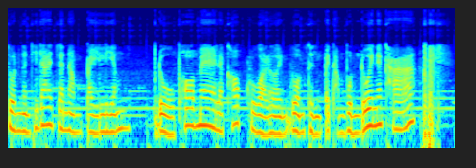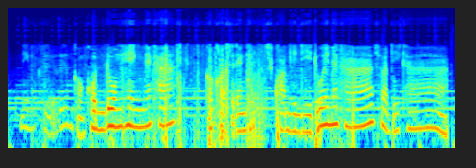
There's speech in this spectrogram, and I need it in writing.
ส่วนเงินที่ได้จะนำไปเลี้ยงดูพ่อแม่และครอบครัวเลย รวมถึงไปทำบุญด้วยนะคะ นี่คือเรื่องของคนดวงเฮงนะคะ ก็ขอแสดงความยินดีด้วยนะคะ สวัสดีค่ะ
